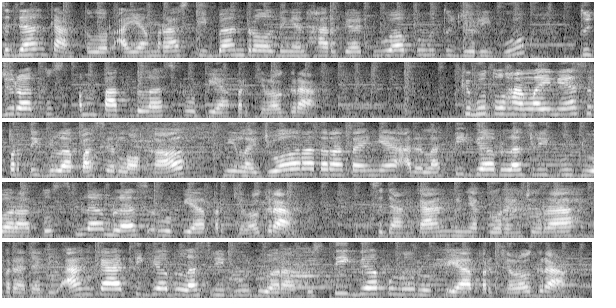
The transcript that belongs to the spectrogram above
Sedangkan telur ayam ras dibanderol dengan harga Rp27.714 per kilogram. Kebutuhan lainnya seperti gula pasir lokal, nilai jual rata-ratanya adalah Rp13.219 per kilogram. Sedangkan minyak goreng curah berada di angka Rp13.230 per kilogram.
